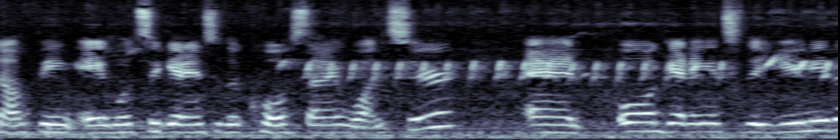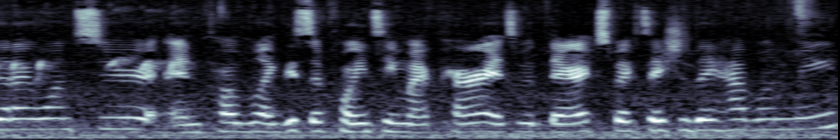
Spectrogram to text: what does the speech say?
not being able to get into the course that I want to, and or getting into the uni that I want to, and probably like disappointing my parents with their expectations they have on me.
